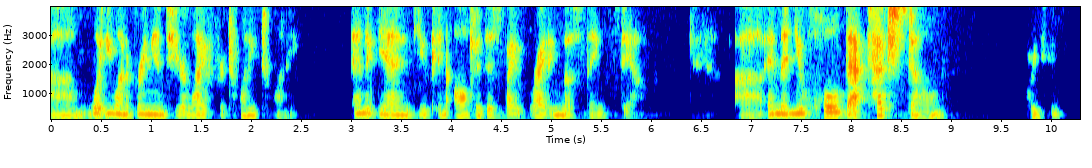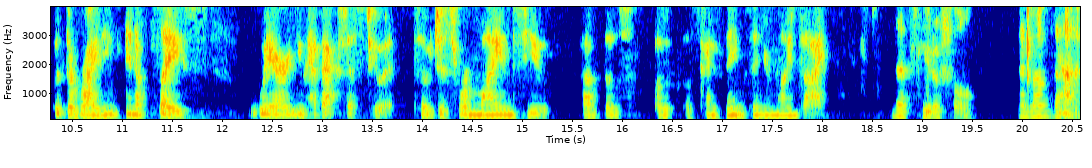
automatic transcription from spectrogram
um, what you want to bring into your life for 2020. And again, you can alter this by writing those things down. Uh, and then you hold that touchstone, or you can put the writing in a place where you have access to it. So it just reminds you of those of those kind of things in your mind's eye. That's beautiful. I love that.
